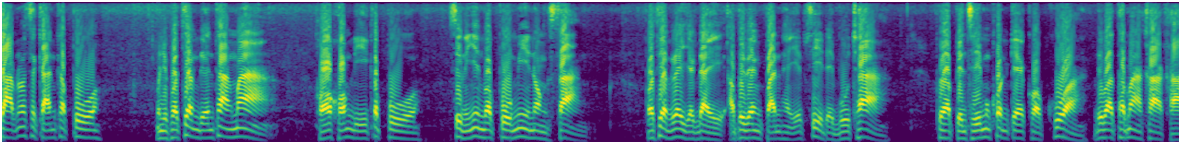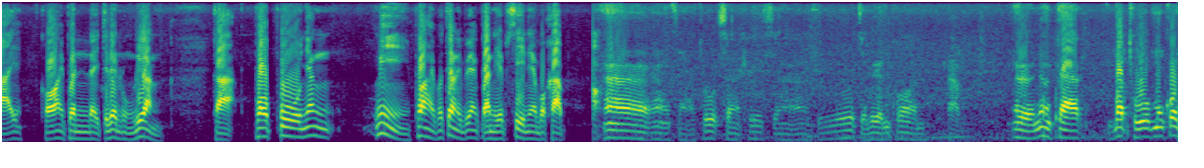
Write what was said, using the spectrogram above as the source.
กราบนมัสการครับปูวันนี้พอเที่ยงเดินทางมาขอของดีกับปูซึ่งได้ยินว่าปูมีน้องสร้าง พอเที่ยงเลยอยากได้เอาไปแบ่งปันให้เอฟซีได้บูชาเพื่อเป็นสีมงคลแก่ครอบครัวหรือว่าธรรมาค้าขาย ขอให้เพิ่นได้เจริญรุ่งเรื่องกะพอปูยังมีพ่อให้พอเที่ยงได้แบ่งปันเอฟซีเนี่ยบ่ครับอ่าอ่าสาธุสาธุสาธุเจริญพรครับ เออเนื่องจากวัตถุมงคล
